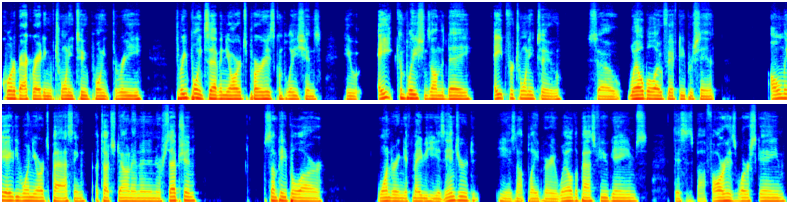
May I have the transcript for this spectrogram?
Quarterback rating of 22.3, 3.7 yards per his completions. He eight completions on the day, eight for 22, so well below 50%. Only 81 yards passing, a touchdown and an interception. Some people are wondering if maybe he is injured. He has not played very well the past few games. This is by far his worst game.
